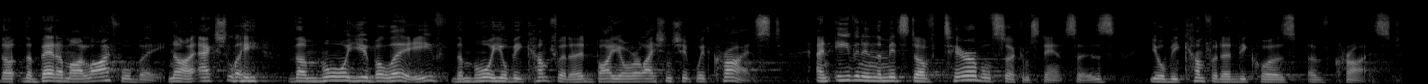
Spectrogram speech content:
the, the better my life will be. No, actually, the more you believe, the more you'll be comforted by your relationship with Christ. And even in the midst of terrible circumstances, you'll be comforted because of Christ.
